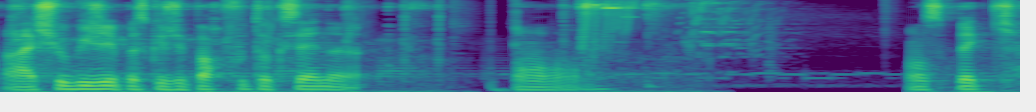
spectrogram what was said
Ah, je suis obligé parce que j'ai pas refoot Oxen en, en spec.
